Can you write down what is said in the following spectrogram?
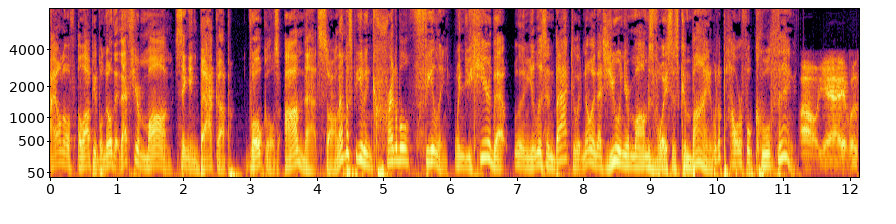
I don't know if a lot of people know that. That's your mom singing backup vocals on that song. That must be an incredible feeling when you hear that when you listen back to it, knowing that's you and your mom's voices combined. What a powerful, cool thing. Oh yeah, it was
